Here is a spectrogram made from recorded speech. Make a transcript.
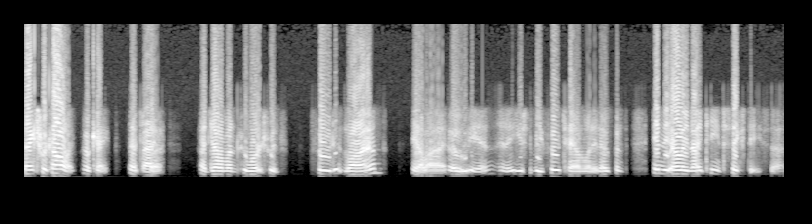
Thanks for calling. Okay. That's Bye. uh, a gentleman who works with Food Lion, L-I-O-N, and it used to be Food Town when it opened in the early 1960s. Uh,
